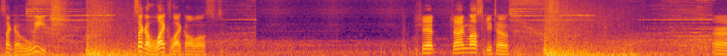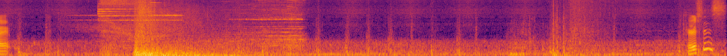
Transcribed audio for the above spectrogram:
It's like a leech. It's like a like-like almost. Shit. Giant mosquitoes. Alright. Curses?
